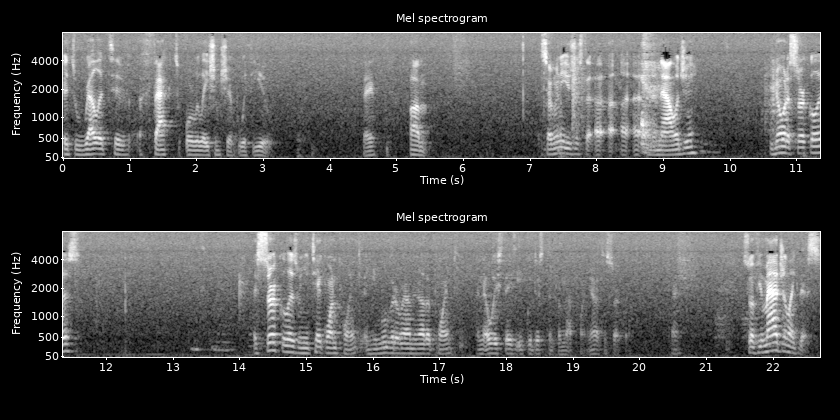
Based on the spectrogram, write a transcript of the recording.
its relative effect or relationship with you. Okay? Um, so I'm going to use just a, a, a- an analogy. You know what a circle is? A circle is when you take one point and you move it around another point, and it always stays equidistant from that point. Yeah, it's a circle. Okay? So if you imagine like this,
